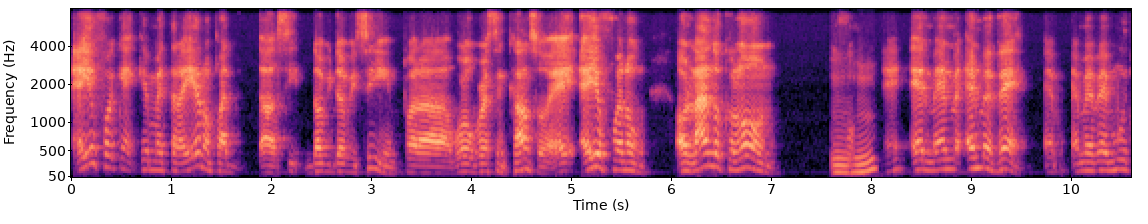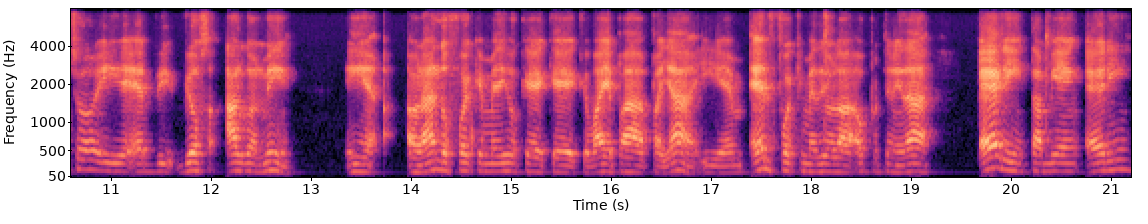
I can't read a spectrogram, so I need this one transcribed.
ellos fue que, que me trajeron para uh, WWC, para World Wrestling Council. E- ellos fueron, Orlando Colón, eh, él, él- él me ve, él, me ve mucho y él vi- vio algo en mí. Y eh, Orlando fue que me dijo que, que, que vaya para allá y em, él fue que me dio la oportunidad. Eddie también, Eddie,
